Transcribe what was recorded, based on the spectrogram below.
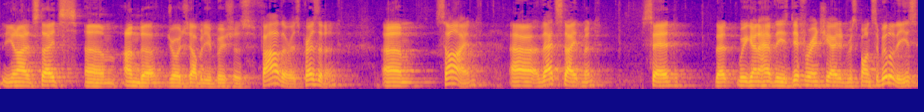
the United States, um, under George W. Bush's father as president, um, signed, uh, that statement said that we're going to have these differentiated responsibilities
